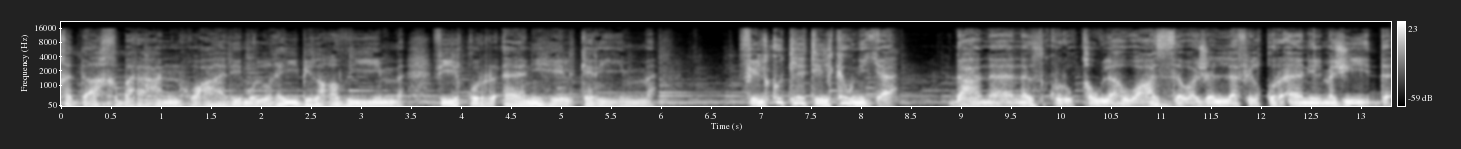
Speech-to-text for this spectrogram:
قد أخبر عنه عالم الغيب العظيم في قرآنه الكريم. في الكتلة الكونية دعنا نذكر قوله عز وجل في القرآن المجيد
